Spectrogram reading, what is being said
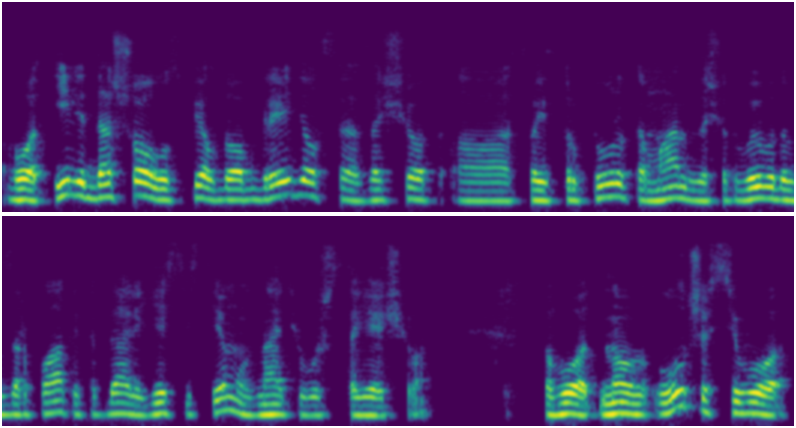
Вот. Или дошел, успел, доапгрейдился за счет э, своей структуры команды, за счет выводов зарплаты и так далее. Есть система, узнаете у вышестоящего. Вот. Но лучше всего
